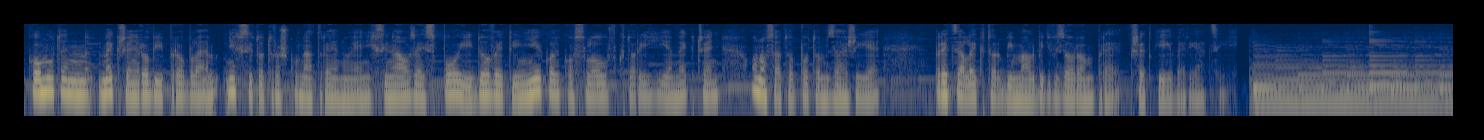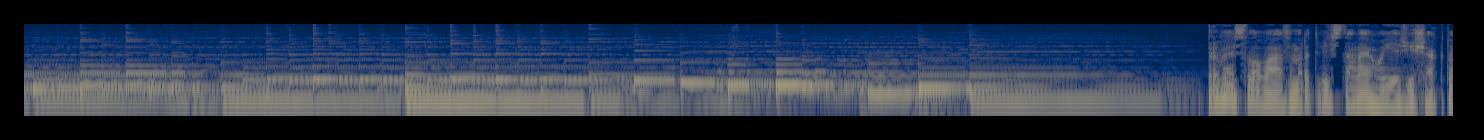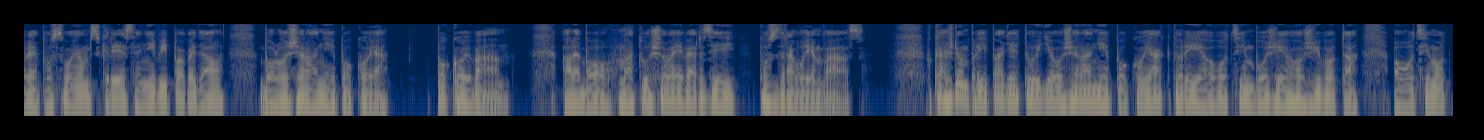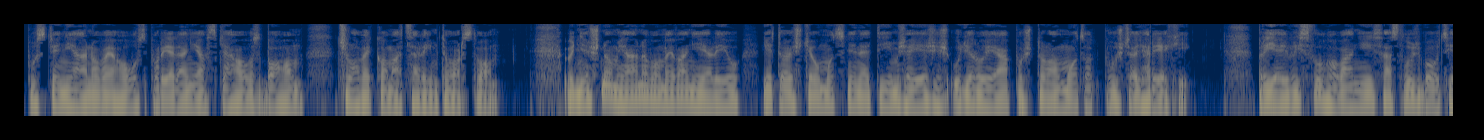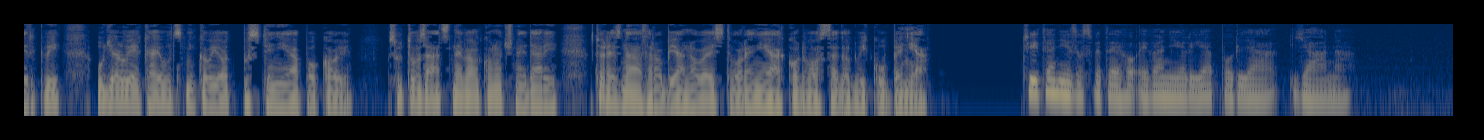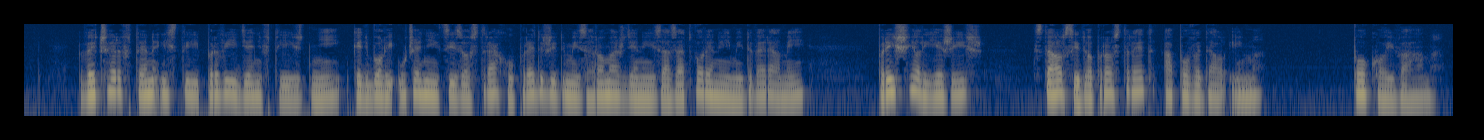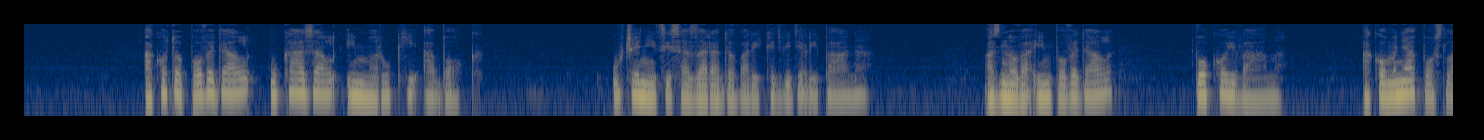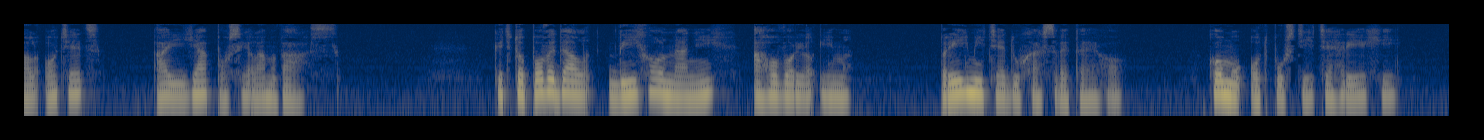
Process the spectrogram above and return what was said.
Komu ten mekčeň robí problém, nech si to trošku natrénuje, nech si naozaj spojí do vety niekoľko slov, v ktorých je mekčeň, ono sa to potom zažije Predsa lektor by mal byť vzorom pre všetkých veriacich. Prvé slová z mŕtvych stalého Ježiša, ktoré po svojom skriesení vypovedal, bolo želanie pokoja. Pokoj vám. Alebo v Matúšovej verzii pozdravujem vás. V každom prípade tu ide o želanie pokoja, ktorý je ovocím Božieho života, ovocím odpustenia a nového usporiadania vzťahov s Bohom, človekom a celým tvorstvom. V dnešnom Jánovom evanieliu je to ešte umocnené tým, že Ježiš udeluje apoštolom moc odpúšťať hriechy. Pri jej vysluhovaní sa službou cirkvy udeluje kajúcnikovi odpustenie a pokoj. Sú to vzácne veľkonočné dary, ktoré z nás robia nové stvorenie ako dôsledok vykúpenia. Čítanie zo svätého Evanielia podľa Jána Večer v ten istý prvý deň v týždni, keď boli učeníci zo strachu pred Židmi zhromaždení za zatvorenými dverami, prišiel Ježiš, stal si doprostred a povedal im Pokoj vám. Ako to povedal, ukázal im ruky a bok. Učeníci sa zaradovali, keď videli pána. A znova im povedal, pokoj vám. Ako mňa poslal Otec, aj ja posielam vás. Keď to povedal, dýchol na nich a hovoril im, príjmite Ducha Svetého. Komu odpustíte hriechy,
